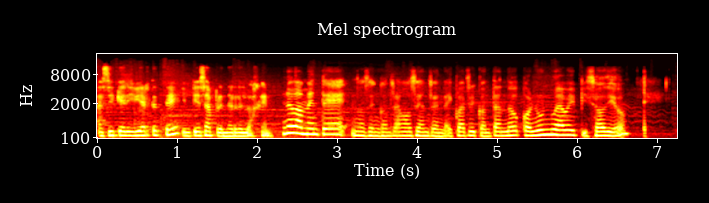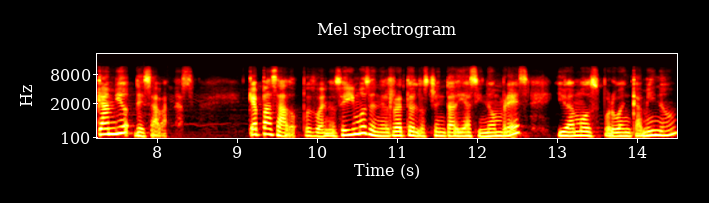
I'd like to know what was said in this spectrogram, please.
Así que diviértete y empieza a aprender de lo ajeno. Nuevamente nos encontramos en 34 y contando con un nuevo episodio, Cambio de sábanas. ¿Qué ha pasado? Pues bueno, seguimos en el reto de los 30 días sin nombres y vamos por buen camino.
